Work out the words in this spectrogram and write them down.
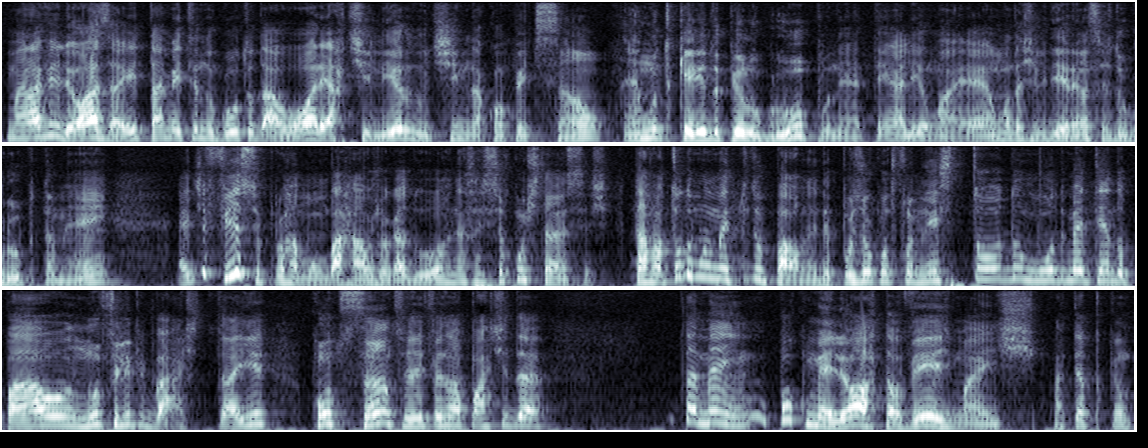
maravilhosa aí, tá metendo gol toda hora, é artilheiro do time na competição, é muito querido pelo grupo, né? Tem ali uma é uma das lideranças do grupo também. É difícil pro Ramon barrar o jogador nessas circunstâncias. Tava todo mundo metendo pau, né? Depois do jogo contra o Fluminense, todo mundo metendo pau no Felipe Bastos. Aí, contra o Santos, ele fez uma partida também um pouco melhor, talvez, mas até porque eu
